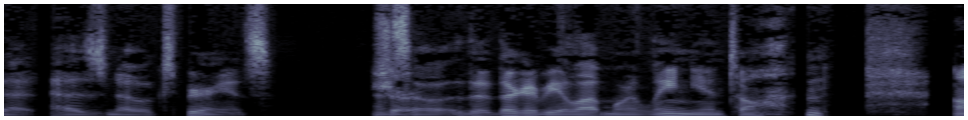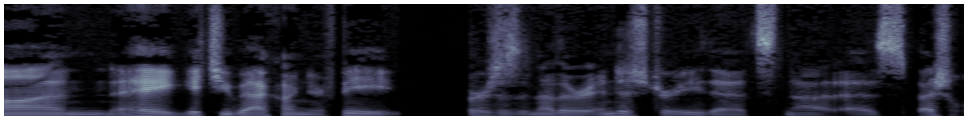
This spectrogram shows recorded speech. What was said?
that has no experience? And Sure. so they're, going to be a lot more lenient on on hey, get you back on your feet versus another industry that's not as special.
